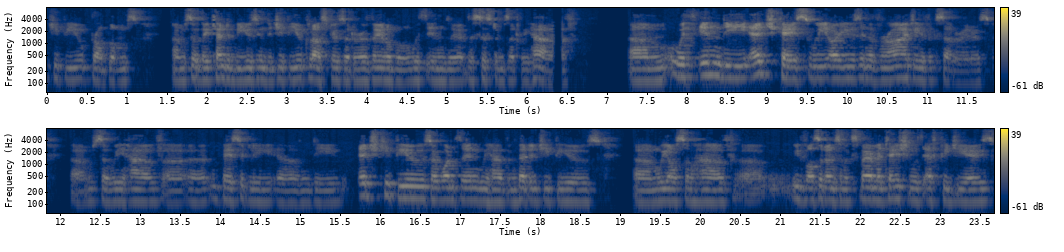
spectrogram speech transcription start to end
GPU problems. Um, so they tend to be using the GPU clusters that are available within the, the systems that we have. Um, within the edge case, we are using a variety of accelerators. Um, so we have uh, uh, basically um, the edge TPUs are one thing. We have embedded GPUs. Um, we also have, uh, we've also done some experimentation with FPGAs,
